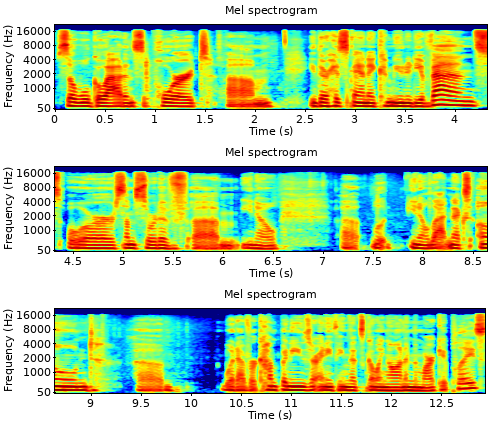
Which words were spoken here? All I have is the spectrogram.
So we'll go out and support um, either Hispanic community events or some sort of, um, you know, uh, you know, Latinx owned. Um, whatever companies or anything that's going on in the marketplace.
